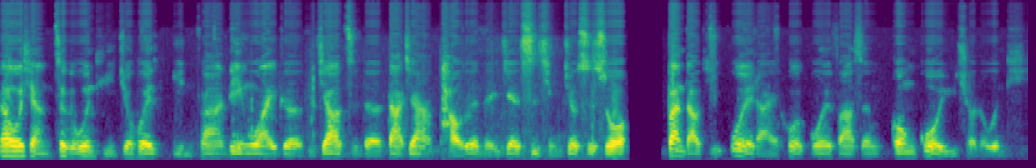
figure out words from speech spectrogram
那我想这个问题就会引发另外一个比较值得大家讨论的一件事情，就是说半导体未来会不会发生供过于求的问题？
